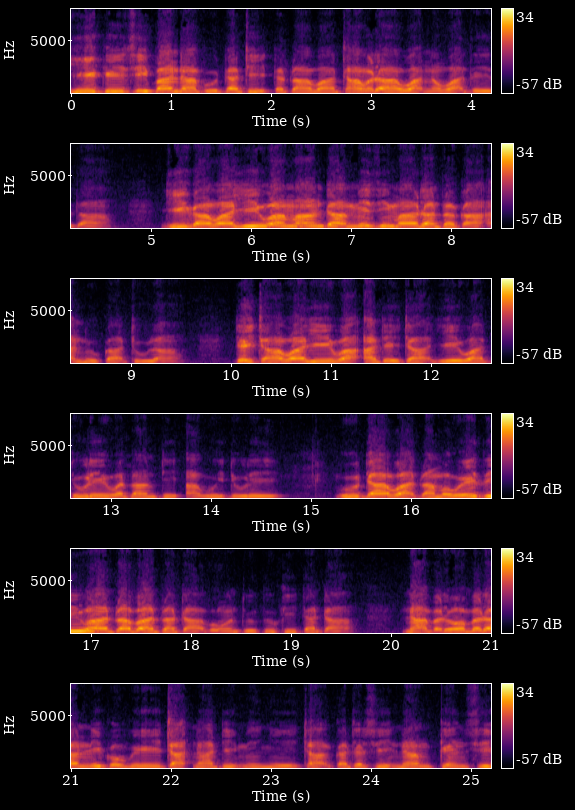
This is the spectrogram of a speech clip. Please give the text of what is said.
ယေကေစီပါဏဗုတ္တိတတဝါသာဝရဝနဝတေတာဒီကဝါယေဝမဟန္တမေဇိမာရတကအနုကထူလာဒိဋ္ဌာဝါယေဝအဒိဋ္ဌယေဝဒုရေဝတံတိအဝိဒုရေဘုဒ္ဓဝသံမဝေသီဝသဗ္ဗတတ္တဘဝန္တုဒုခိတတ္တာနဘရောပရဏိကုဗ္ဗေထနာတိမင်းကြီးထကတ္ထစီနံကင်စီ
